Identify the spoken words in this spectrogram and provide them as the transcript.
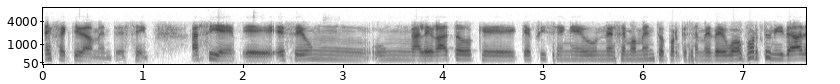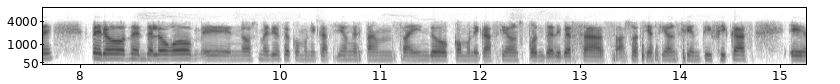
Efectivamente, sí. Así é, eh, ese é un, un alegato que, que fixen eu nese momento porque se me deu a oportunidade, pero dende logo eh, nos medios de comunicación están saindo comunicacións de diversas asociacións científicas eh,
